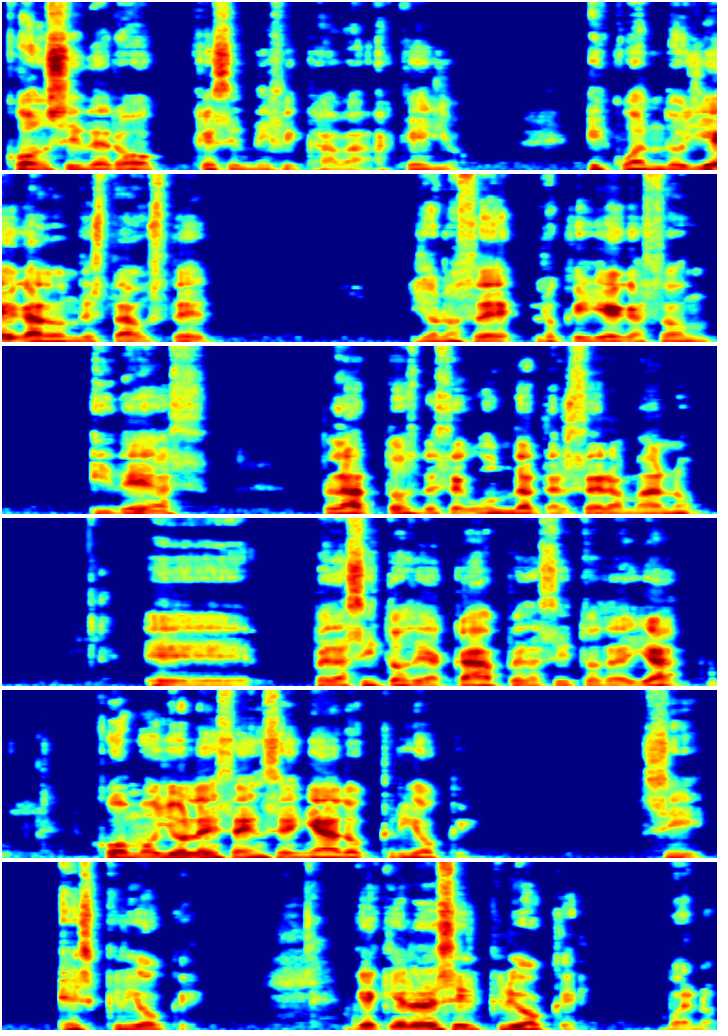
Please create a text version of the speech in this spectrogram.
consideró que significaba aquello. Y cuando llega donde está usted, yo no sé, lo que llega son ideas, platos de segunda, tercera mano, eh, pedacitos de acá, pedacitos de allá, como yo les he enseñado crioque. Sí, es crioque. ¿Qué quiere decir crioque? Bueno,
